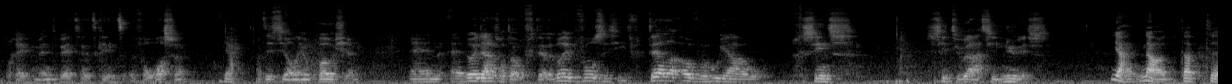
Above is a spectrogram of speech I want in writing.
Op een gegeven moment werd het kind volwassen. Ja. Dat is hij al een heel poosje. En eh, wil je daar eens wat over vertellen? Wil je bijvoorbeeld eens iets vertellen over hoe jouw gezinssituatie nu is? Ja, nou, dat eh,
